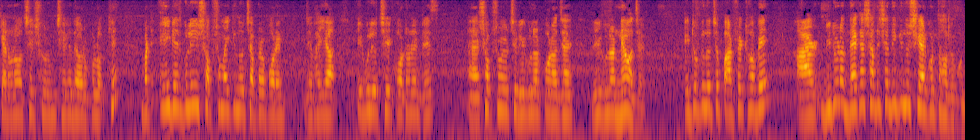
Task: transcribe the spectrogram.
কেননা হচ্ছে শোরুম ছেড়ে দেওয়ার উপলক্ষে। বাট এই ড্রেসগুলি সবসময় কিন্তু হচ্ছে আপনারা পরেন, যে ভাইয়া এগুলি হচ্ছে কটনের ড্রেস সবসময় হচ্ছে রেগুলার পরা যায় রেগুলার নেওয়া যায়। এটাও কিন্তু হচ্ছে পারফেক্ট হবে। আর ভিডিওটা দেখার সাথে সাথে কিন্তু শেয়ার করতে হবে বোন।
